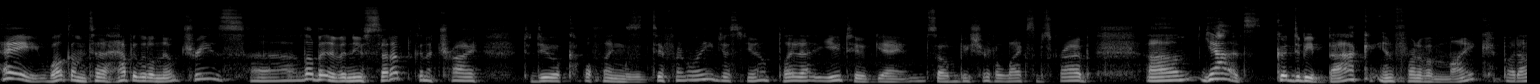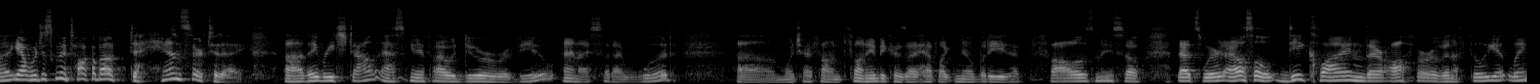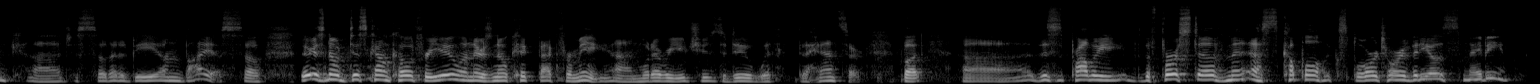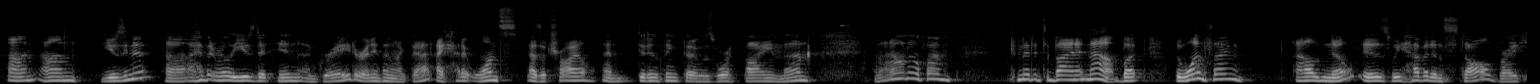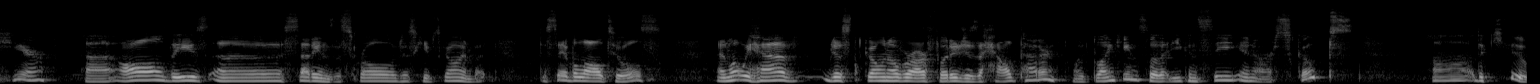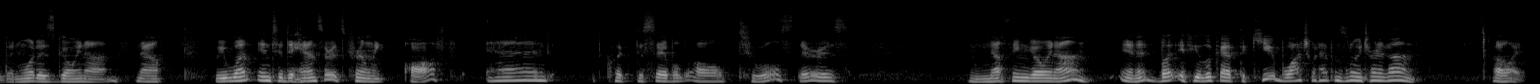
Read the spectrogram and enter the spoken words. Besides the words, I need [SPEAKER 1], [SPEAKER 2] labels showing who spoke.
[SPEAKER 1] Hey, welcome to Happy Little Node Trees. Uh, a little bit of a new setup. Going to try to do a couple things differently. Just you know, play that YouTube game. So be sure to like, subscribe. Um, yeah, it's good to be back in front of a mic. But uh, yeah, we're just going to talk about Dehancer today. Uh, they reached out asking if I would do a review, and I said I would um, which I found funny because I have like nobody that follows me. So that's weird. I also declined their offer of an affiliate link uh, just so that it'd be unbiased. So there is no discount code for you and there's no kickback for me on whatever you choose to do with Dehancer. But uh, this is probably the first of a couple exploratory videos, maybe on on using it. Uh, I haven't really used it in a grade or anything like that. I had it once as a trial and didn't think that it was worth buying then. And I don't know if I'm committed to buying it now. But the one thing I'll note is we have it installed right here. Uh, all these uh, settings, the scroll just keeps going, but disable all tools. And what we have just going over our footage is a HALD pattern with blinking so that you can see in our scopes uh, the cube and what is going on. Now, we went into Dehancer, it's currently off, and click disabled all tools. There is nothing going on in it, but if you look at the cube, watch what happens when we turn it on. All right,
